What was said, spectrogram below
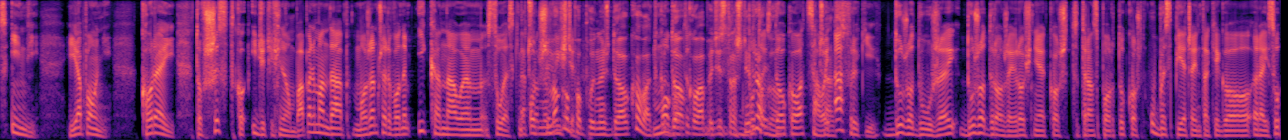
z Indii, Japonii, Korei. To wszystko idzie cieśniną Bab el-Mandab, Morzem Czerwonym i kanałem Suezkim. Znaczy one mogą popłynąć dookoła, tylko Mogą, dookoła będzie strasznie bo drogo. to jest dookoła całej Czas. Afryki. Dużo dłużej, dużo drożej rośnie koszt transportu, koszt ubezpieczeń takiego rejsu,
